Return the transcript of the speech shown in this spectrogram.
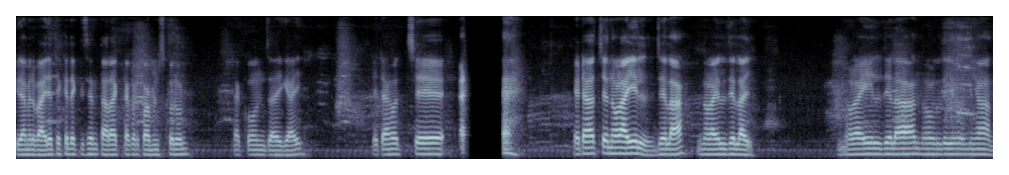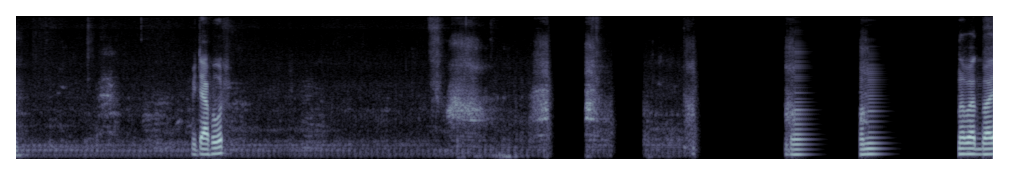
গ্রামের বাইরে থেকে দেখতেছেন, তারা একটা করে কমেন্টস করুন, এটা কোন জায়গায়। এটা হচ্ছে এটা হচ্ছে নড়াইল জেলা নড়াইল জেলায়। নড়াইল জেলা নলদি ইউনিয়ন মিঠাপুর। ধন্যবাদ ভাই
